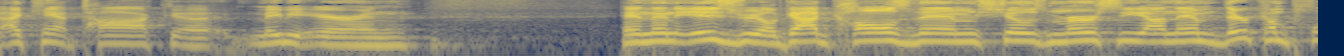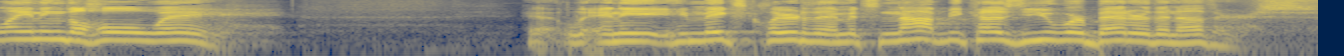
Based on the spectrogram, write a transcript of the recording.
I can't talk. Uh, maybe Aaron. And then Israel, God calls them, shows mercy on them. They're complaining the whole way. And he, he makes clear to them it's not because you were better than others.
